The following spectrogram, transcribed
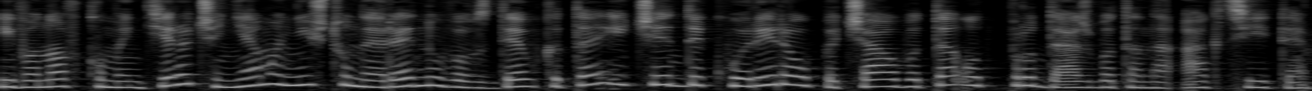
Иванов коментира, че няма нищо нередно в сделката и че е декларирал печалбата от продажбата на акциите.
